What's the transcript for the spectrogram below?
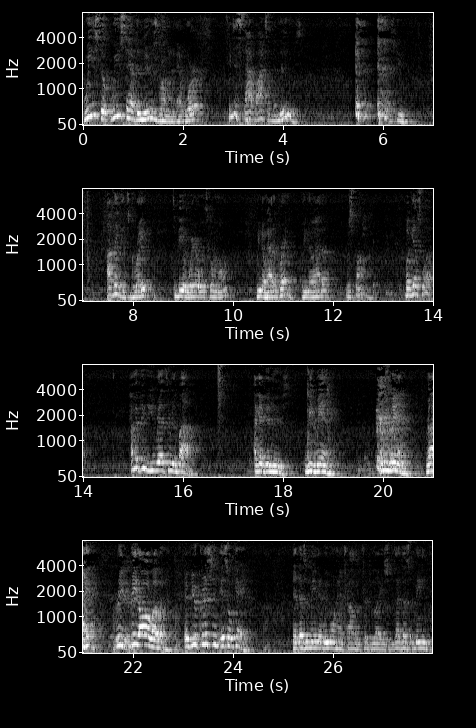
we used to we used to have the news running at work. We just stopped watching the news. I think it's great to be aware of what's going on. We know how to pray. We know how to respond. But guess what? How many people you read through the Bible? I got good news. We win. We win. Right? Read, read all of it. If you're a Christian, it's okay. That doesn't mean that we won't have trials and tribulations. That doesn't mean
